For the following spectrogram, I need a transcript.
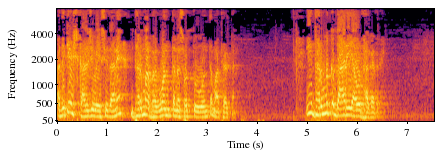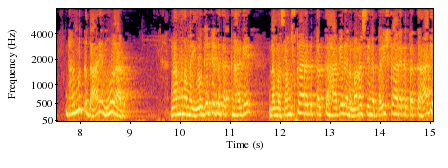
ಅದಕ್ಕೆ ಇಷ್ಟು ಕಾಳಜಿ ವಹಿಸಿದ್ದಾನೆ. ಧರ್ಮ ಭಗವಂತನ ಸ್ವತ್ತು ಅಂತ ಮಾತಾಡ್ತಾನೆ ಈ ಧರ್ಮಕ್ಕೆ ದಾರಿ ಯಾವುದು ಹಾಗಾದ್ರೆ? ಧರ್ಮಕ್ಕೆ ದಾರಿ ನೂರಾರು. ನಮ್ಮ ನಮ್ಮ ಯೋಗ್ಯತೆಗೆ ತಕ್ಕ ಹಾಗೆ, ನಮ್ಮ ಸಂಸ್ಕಾರಕ್ಕೆ ತಕ್ಕ ಹಾಗೆ, ನನ್ನ ಮನಸ್ಸಿನ ಪರಿಷ್ಕಾರಕ್ಕೆ ತಕ್ಕ ಹಾಗೆ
